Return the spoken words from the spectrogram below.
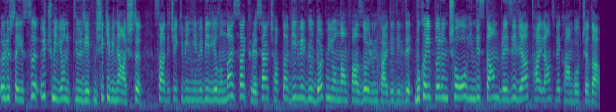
Ölü sayısı 3 milyon 272 bini aştı. Sadece 2021 yılında ise küresel çapta 1,4 milyondan fazla ölüm kaydedildi. Bu kayıpların çoğu Hindistan, Brezilya, Tayland ve Kamboçya'da.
